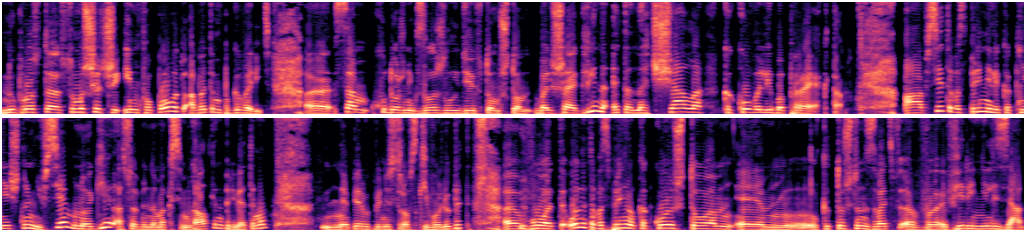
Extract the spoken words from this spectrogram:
ну, просто сумасшедший инфоповод об этом поговорить. Э, Сам художник заложил идею в том, что большая глина – это начало какого-либо проекта. А все это восприняли как нечто, ну, не все, многие, особенно Максим Галкин, привет ему, первый Приднестровский его любит. Э, Вот, он это воспринял как кое-что, как то, что называть в- в эфире нельзя.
